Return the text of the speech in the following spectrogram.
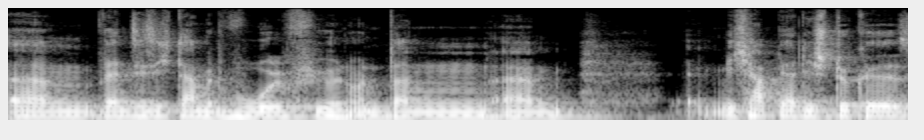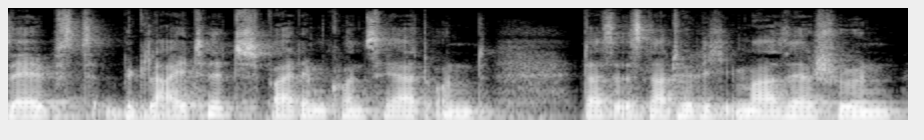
ähm, wenn sie sich damit wohlfühlen. Und dann ähm, ich habe ja die Stücke selbst begleitet bei dem Konzert und das ist natürlich immer sehr schön,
